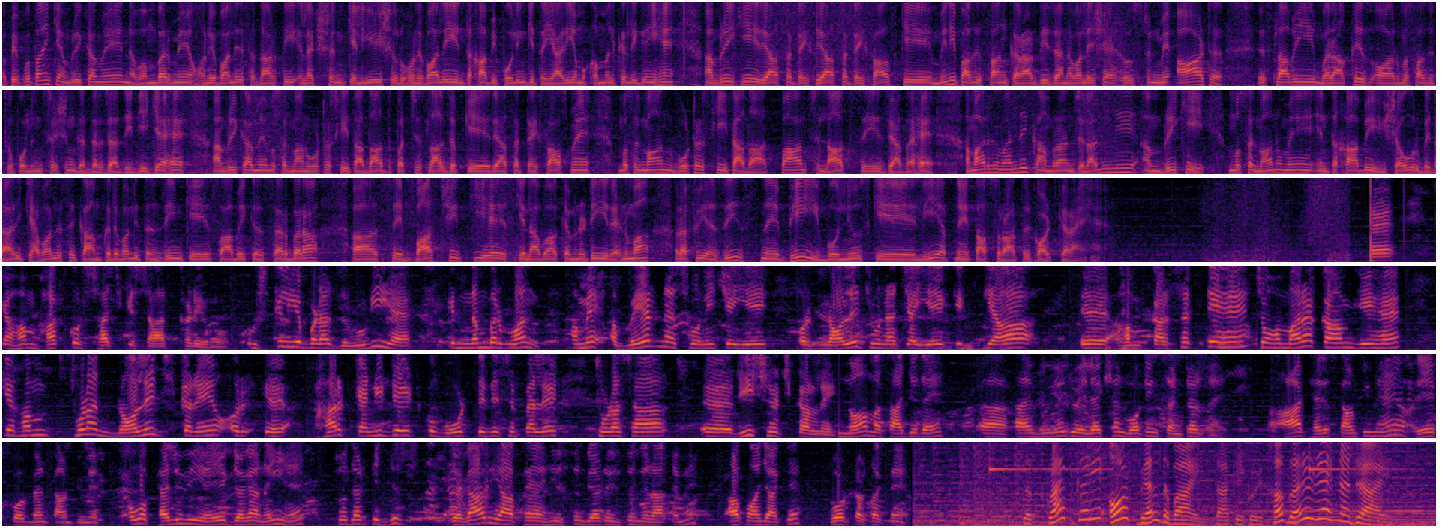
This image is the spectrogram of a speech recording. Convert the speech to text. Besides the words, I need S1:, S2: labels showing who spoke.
S1: अभी बताएँ कि अमेरिका में नवंबर में होने वाले सदारती इलेक्शन के लिए शुरू होने वाली इंतबी पोलिंग की तैयारियाँ मुकम्मल कर ली गई हैं। अमरीकी रियासत रियासत टेक्सास के मिनी पाकिस्तान करार दिए जाने वाले शहर ह्यूस्टन में आठ इस्लामी मराकज़ और मसाजिद को पोलिंग स्टेशन का दर्जा दे दिया गया है। अमरीका में मुसलमान वोटर्स की तादाद पच्चीस लाख, जबकि रियासत टेक्सास में मुसलमान वोटर्स की तादाद पाँच लाख से ज़्यादा है। हमारे नुमाइंदे कामरान जलानी ने अमरीकी मुसलमानों में इंतबी शूर बेदारी के हवाले से काम करने वाली तंजीम के सबक सरबरा से बातचीत की है। इसके अलावा कम्युनिटी रहनमा रफ़ी अज़ीज़ ने भी बोल न्यूज़ के लिए अपने तासरात रिकॉर्ड कराए हैं।
S2: है कि हम हक और सच के साथ खड़े हों और उसके लिए बड़ा ज़रूरी है कि नंबर वन हमें अवेयरनेस होनी चाहिए और नॉलेज होना चाहिए कि क्या ए, हम कर सकते हैं। तो हमारा काम ये है कि हम थोड़ा नॉलेज करें और हर कैंडिडेट को वोट देने से पहले थोड़ा सा रिसर्च कर लें।
S3: नौ मसाजिदें कायम हुई हैं जो इलेक्शन वोटिंग सेंटर्स हैं। आठ हैरिस काउंटी में हैं और एक फोर्ट बेंड काउंटी में। और वो फैली हुई हैं एक जगह नहीं है। सो दैट कि जिस जगह भी आप हैं ह्यूस्टन ग्रेटर ह्यूस्टन इलाके में आप वहाँ जाके वोट कर सकते हैं।
S4: सब्सक्राइब करें और बेल दबाएँ ताकि कोई खबर रह न जाए।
